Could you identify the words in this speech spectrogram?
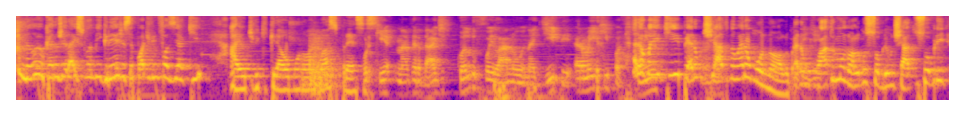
Ah, não, eu quero gerar isso na minha igreja, você pode vir fazer aqui. Aí eu tive que criar o monólogo às pressas. Porque, na verdade, quando foi lá no, na DIP, era uma equipe. Era uma equipe, era um teatro, não era um monólogo. Eram Entendi. quatro monólogos sobre um teatro, sobre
